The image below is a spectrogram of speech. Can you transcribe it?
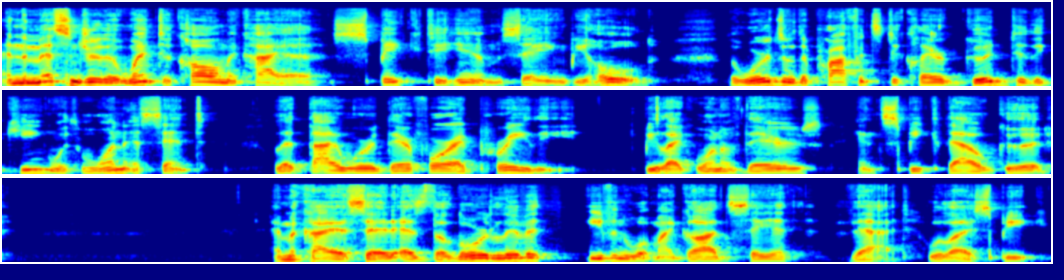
And the messenger that went to call Micaiah spake to him, saying, Behold, the words of the prophets declare good to the king with one assent. Let thy word, therefore, I pray thee, be like one of theirs, and speak thou good. And Micaiah said, As the Lord liveth, even what my God saith, that will I speak.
